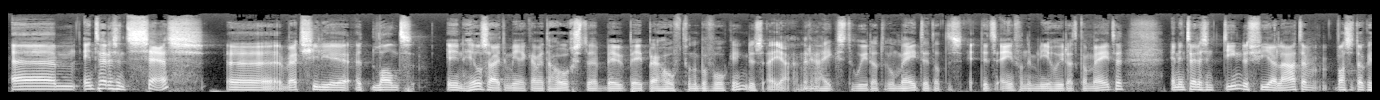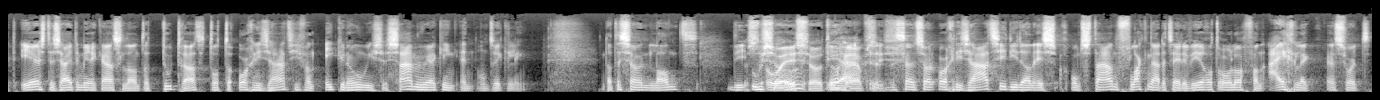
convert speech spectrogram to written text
Ehm, in 2006 eh, werd Chili het land in heel Zuid-Amerika met de hoogste BBP per hoofd van de bevolking. Dus eh, ja, de rijkste, hoe je dat wil meten. Dat is, dit is een van de manieren hoe je dat kan meten. En in 2010, dus vier jaar later, was het ook het eerste Zuid-Amerikaanse land dat toetrad tot de Organisatie van Economische Samenwerking en Ontwikkeling. Dat is zo'n land die Dat is OESO, OESO, toch? Ja, dat precies. is zo'n organisatie die dan is ontstaan vlak na de Tweede Wereldoorlog van eigenlijk een soort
